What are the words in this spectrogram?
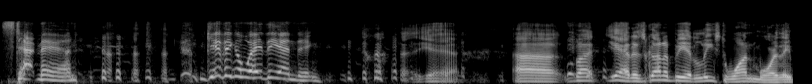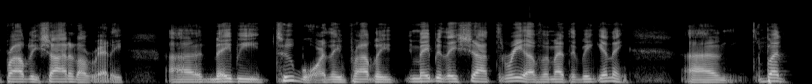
Statman giving away the ending. yeah. Uh, but yeah, there's going to be at least one more. They probably shot it already. Uh, maybe two more. They probably maybe they shot three of them at the beginning. Um, but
